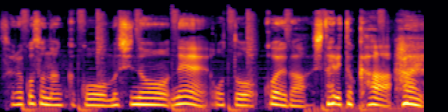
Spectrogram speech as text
それこそなんかこう虫のね音声がしたりとかはい。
